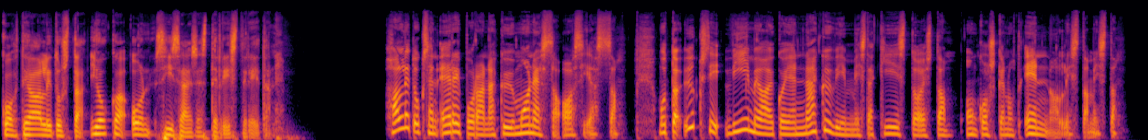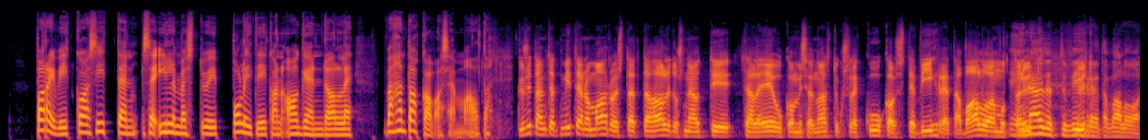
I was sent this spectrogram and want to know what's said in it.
kohti hallitusta, joka on sisäisesti ristiriitainen. Hallituksen eripura näkyy monessa asiassa, mutta yksi viime aikojen näkyvimmistä kiistoista on koskenut ennallistamista. Pari viikkoa sitten se ilmestyi politiikan agendalle vähän takavasemmalta. Kysytään nyt, että miten on mahdollista, että hallitus näytti tälle EU-komission asetukselle kuukausi sitten vihreätä valoa, mutta Ei nyt, näytetty vihreätä nyt, valoa.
